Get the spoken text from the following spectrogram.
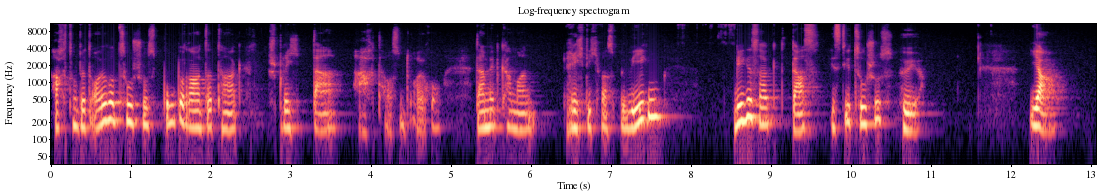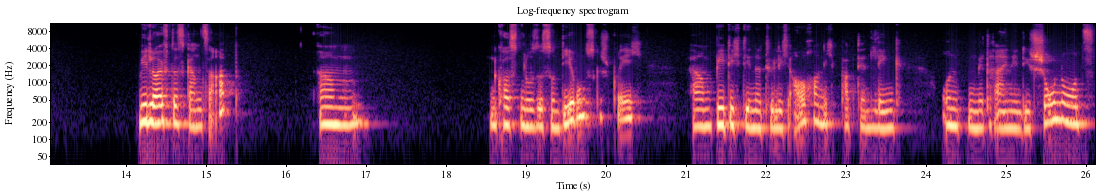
800 Euro Zuschuss pro Beratertag, sprich da 8000 Euro. Damit kann man richtig was bewegen. Wie gesagt, das ist die Zuschusshöhe. Ja, wie läuft das Ganze ab? Ähm, ein kostenloses Sondierungsgespräch ähm, biete ich dir natürlich auch an. Ich packe den Link unten mit rein in die Show Notes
